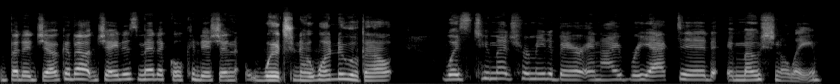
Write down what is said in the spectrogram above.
but a joke about Jada's medical condition, which no one knew about, was too much for me to bear, and I reacted emotionally.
